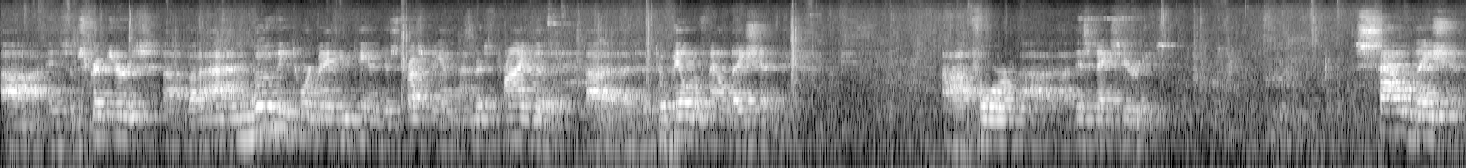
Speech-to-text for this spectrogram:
uh, and some scriptures, uh, but I, am moving toward Matthew 10. Just trust me. I'm, I'm just trying to to build a foundation for this next series. Salvation,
